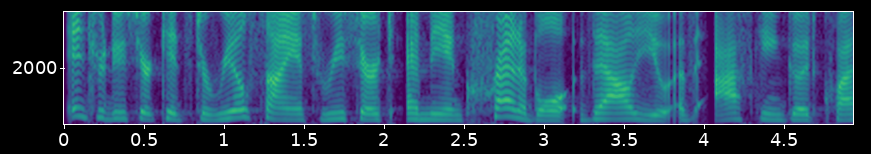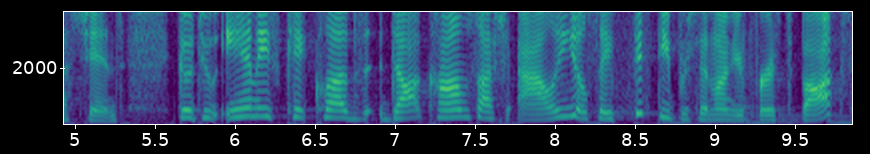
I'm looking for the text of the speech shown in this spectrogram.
Introduce your kids to real science research and the incredible value of asking good questions. Go to annieskitclubs.com slash Allie. You'll save 50% on your first box.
